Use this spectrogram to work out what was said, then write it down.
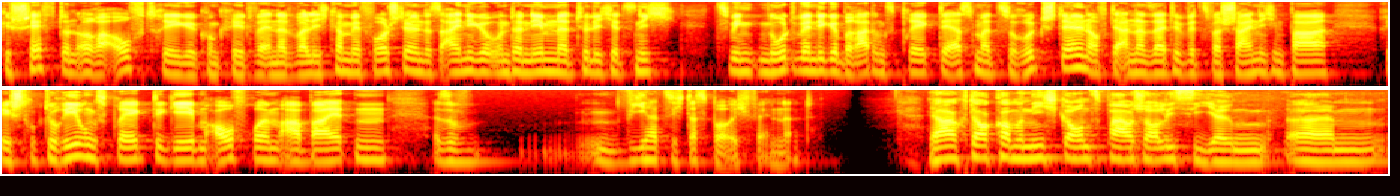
Geschäft und eure Aufträge konkret verändert? Weil ich kann mir vorstellen, dass einige Unternehmen natürlich jetzt nicht zwingend notwendige Beratungsprojekte erstmal zurückstellen. Auf der anderen Seite wird es wahrscheinlich ein paar Restrukturierungsprojekte geben, Aufräumarbeiten. Also wie hat sich das bei euch verändert? Ja, auch da kann man nicht ganz pauschalisieren. Ähm,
